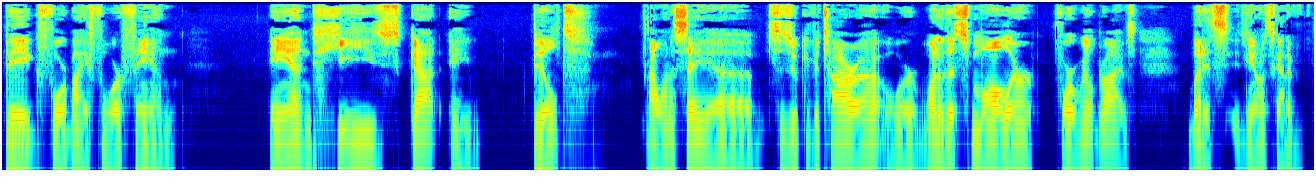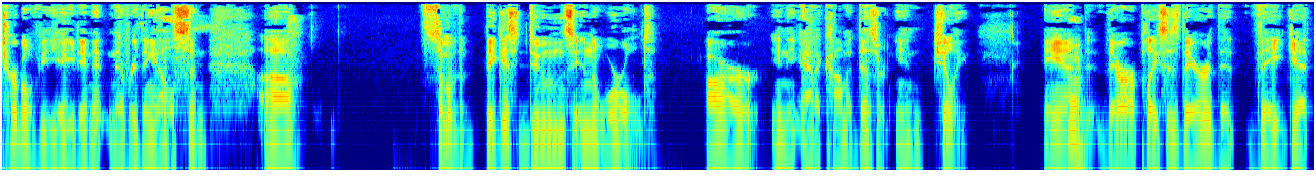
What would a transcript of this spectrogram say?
big four x four fan, and he's got a built I want to say uh, Suzuki Vitara or one of the smaller four wheel drives, but it's you know it's got a turbo V8 in it and everything else, and uh, some of the biggest dunes in the world are in the Atacama Desert in Chile. And there are places there that they get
